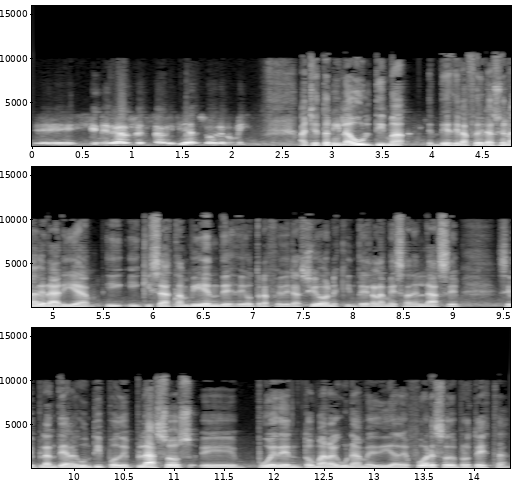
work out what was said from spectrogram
eh, generar rentabilidad sobre lo mismo. Achetoni, la última, desde la Federación Agraria y, quizás también desde otras federaciones que integran la mesa de enlace, ¿se plantean algún tipo de plazos? Eh, ¿Pueden tomar alguna medida de fuerza o de protesta?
